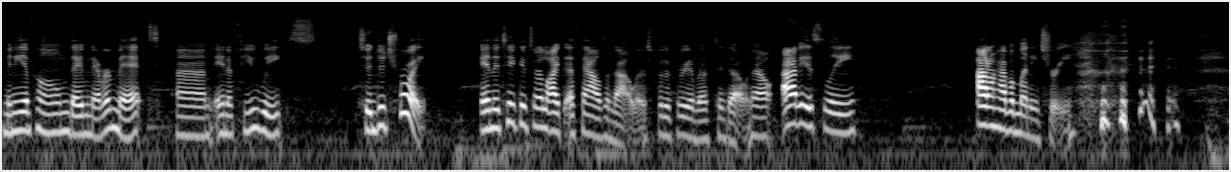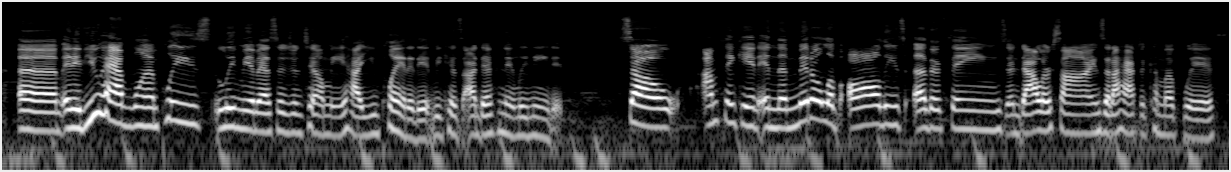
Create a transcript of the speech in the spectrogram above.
many of whom they've never met um, in a few weeks to detroit and the tickets are like a thousand dollars for the three of us to go. Now, obviously, I don't have a money tree. um, and if you have one, please leave me a message and tell me how you planted it because I definitely need it. So I'm thinking in the middle of all these other things and dollar signs that I have to come up with,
